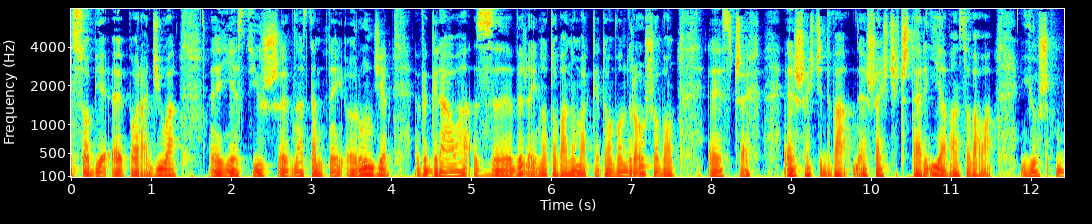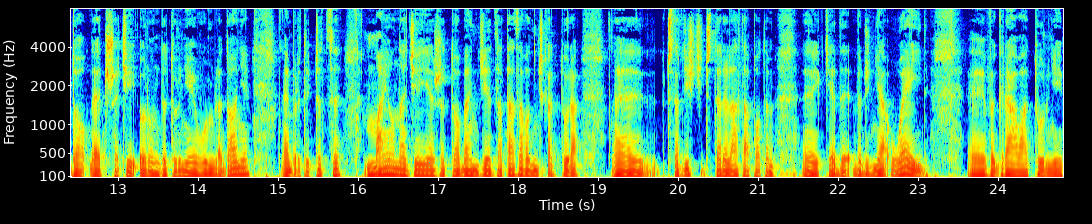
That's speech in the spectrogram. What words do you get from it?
sobie e, poradziła. E, jest już w następnej rundzie. Wygrała z wyżej notowaną marketą Wondrouszową e, z Czech 6-2, 6-4 i awansowała już do trzeciej rundy turnieju w Wimbledonie. Brytyjczycy mają nadzieję, że to będzie ta zawodniczka, która 44 lata potem, kiedy Virginia Wade wygrała turniej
